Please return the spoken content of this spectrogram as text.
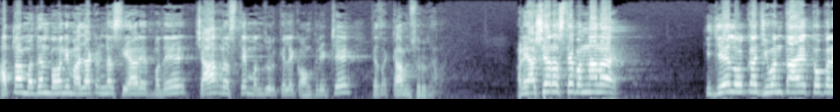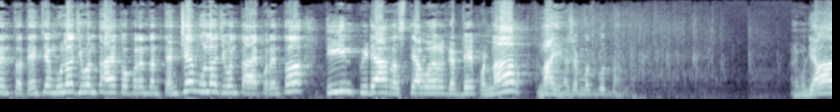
आता मदन भाऊनी माझ्याकडनं सी आर एफमध्ये चार रस्ते मंजूर केले कॉन्क्रीटचे त्याचं काम सुरू झालं. आणि असे रस्ते बनणार आहे की जे लोक जिवंत आहेत तोपर्यंत त्यांचे मुलं जिवंत आहेत तोपर्यंत आणि त्यांचे मुलं जिवंत आहेपर्यंत तीन पिढ्या रस्त्यावर गड्डे पडणार नाही असे मजबूत बांधले. आणि म्हणजे या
